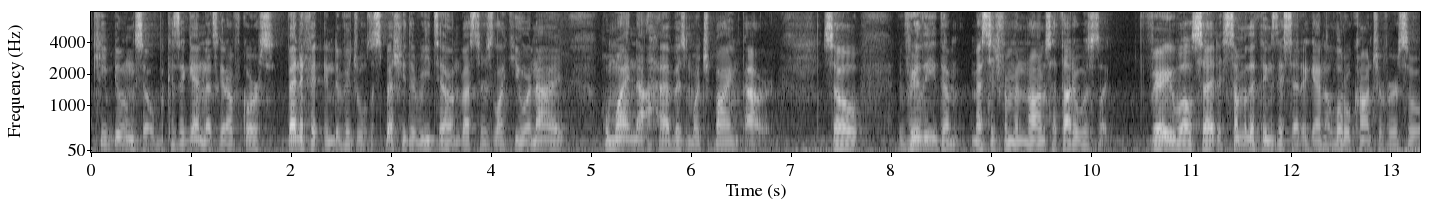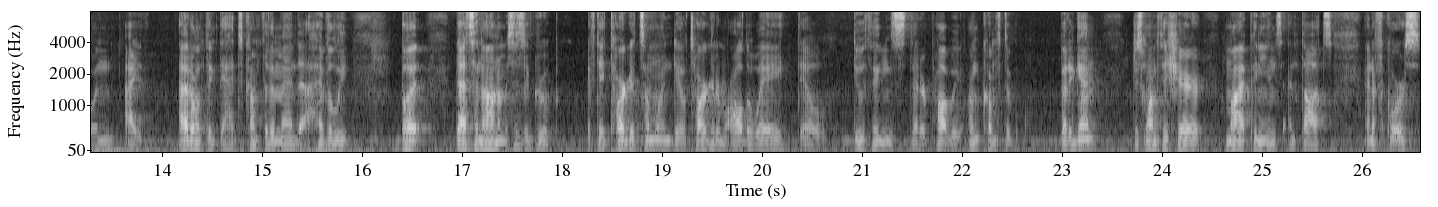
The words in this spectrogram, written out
keep doing so because again, that's going to of course benefit individuals, especially the retail investors like you and I, who might not have as much buying power. So, really, the message from Anonymous, I thought it was like very well said. Some of the things they said again a little controversial, and I I don't think they had to come for the man that heavily, but that's anonymous as a group. If they target someone, they'll target them all the way. They'll do things that are probably uncomfortable. But again, just wanted to share my opinions and thoughts. And of course,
